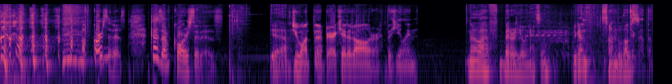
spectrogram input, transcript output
of course it is. Because of course it is. Yeah. Do you want the barricade at all or the healing? No, I have better healing actually. You can handle I'll those. take that then.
